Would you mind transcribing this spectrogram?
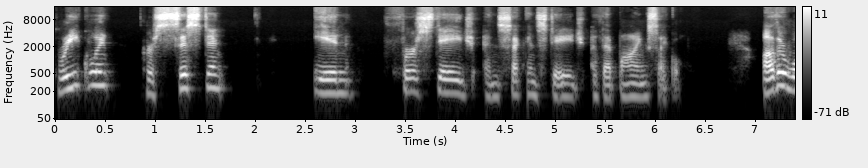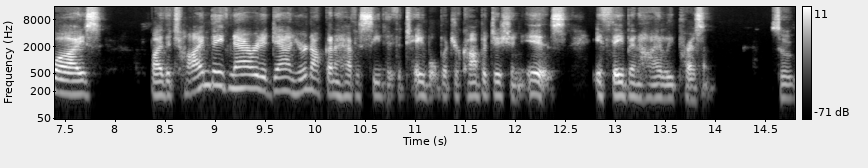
frequent, persistent in first stage and second stage of that buying cycle. Otherwise, by the time they've narrowed it down, you're not going to have a seat at the table, but your competition is if they've been highly present. So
